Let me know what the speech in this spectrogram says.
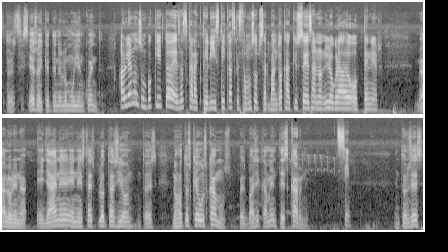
Entonces eso, hay que tenerlo muy en cuenta. Háblenos un poquito de esas características que estamos observando acá que ustedes han logrado obtener. Vea Lorena, ya en, esta explotación, entonces, ¿nosotros qué buscamos? Pues básicamente es carne. Sí. Entonces,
